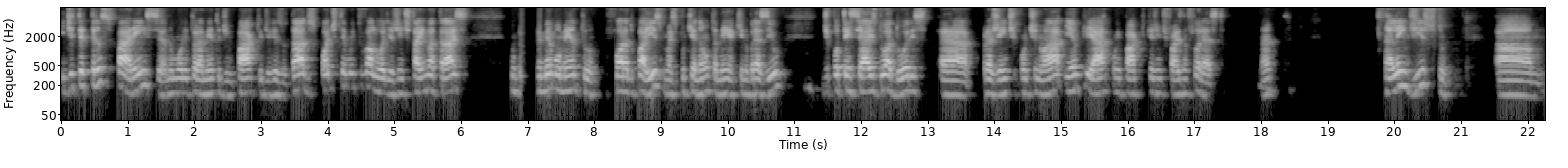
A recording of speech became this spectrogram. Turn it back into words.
e de ter transparência no monitoramento de impacto e de resultados pode ter muito valor. E a gente está indo atrás, no primeiro momento, fora do país, mas por que não também aqui no Brasil, de potenciais doadores uh, eh, para a gente continuar e ampliar o impacto que a gente faz na floresta. Né? Além disso, uh,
